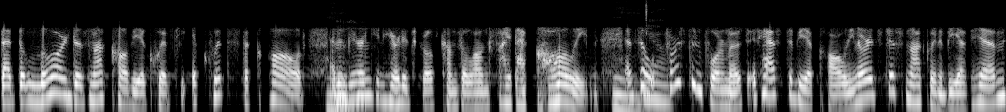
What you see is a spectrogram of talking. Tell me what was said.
that the Lord does not call the equipped, He equips the called. And mm-hmm. American Heritage Girls comes alongside that calling. Mm-hmm. And so, yeah. first and foremost, it has to be a calling, or it's just not going to be of Him,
